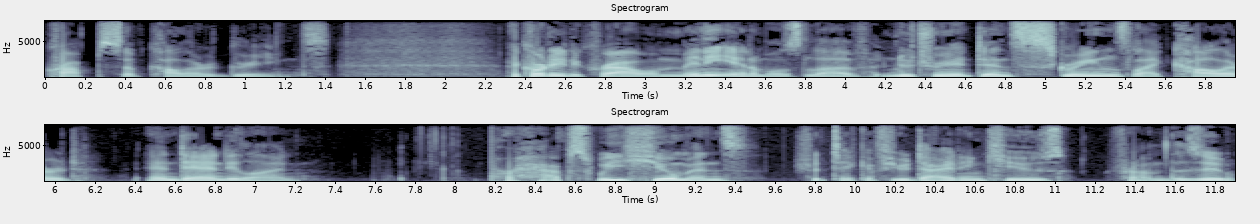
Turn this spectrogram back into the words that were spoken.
crops of collard greens. According to Crowell, many animals love nutrient dense screens like collard and dandelion. Perhaps we humans should take a few dining cues from the zoo.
